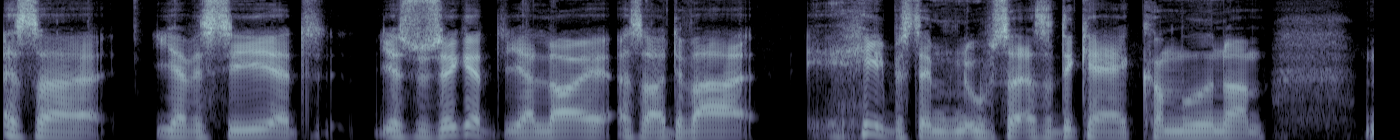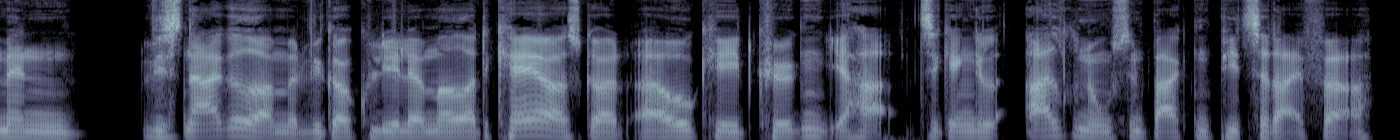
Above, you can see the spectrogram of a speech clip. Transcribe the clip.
Altså, jeg vil sige, at jeg synes ikke, at jeg løg. Altså, det var helt bestemt en ups. Altså, det kan jeg ikke komme udenom. Men vi snakkede om, at vi godt kunne lide at lave mad, og det kan jeg også godt, og er okay et køkken. Jeg har til gengæld aldrig nogensinde bagt en pizzadej før.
